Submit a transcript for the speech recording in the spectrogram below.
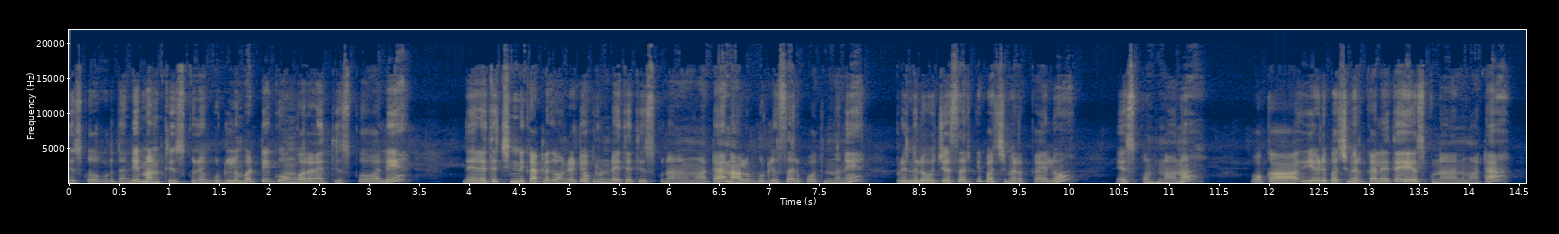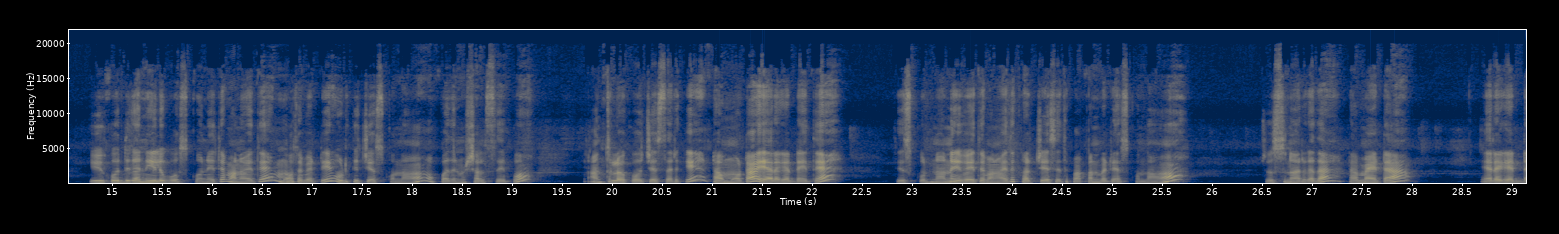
తీసుకోకూడదండి. మనం తీసుకునే గుడ్లను బట్టి గోంగూర అనేది తీసుకోవాలి. నేనైతే చిన్ని కట్టలుగా ఉండేటి ఒక రెండు అయితే తీసుకున్నాను అనమాట నాలుగు గుడ్లకు సరిపోతుందని. ఇప్పుడు ఇందులో వచ్చేసరికి పచ్చిమిరపకాయలు వేసుకుంటున్నాను. ఒక ఏడు పచ్చిమిరపకాయలు అయితే వేసుకున్నాను అనమాట ఇవి కొద్దిగా నీళ్ళు పోసుకొని అయితే మనం అయితే మూత పెట్టి ఉడికిచ్చేసుకుందాము ఒక పది నిమిషాల సేపు. అంతలోకి వచ్చేసరికి టమోటా ఎర్రగడ్డ అయితే తీసుకుంటున్నాను. ఇవైతే మనం అయితే కట్ చేసి అయితే పక్కన పెట్టేసుకుందాము. చూస్తున్నారు కదా టమాటా ఎర్రగడ్డ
